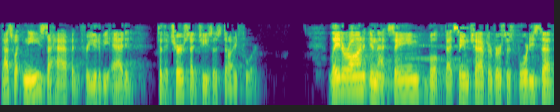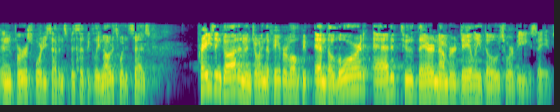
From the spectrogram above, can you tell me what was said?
That's what needs to happen for you to be added to the church that Jesus died for. Later on in that same book, that same chapter, verses 47, in verse 47 specifically, notice what it says. Praising God and enjoying the favor of all the people. And the Lord added to their number daily those who are being saved.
